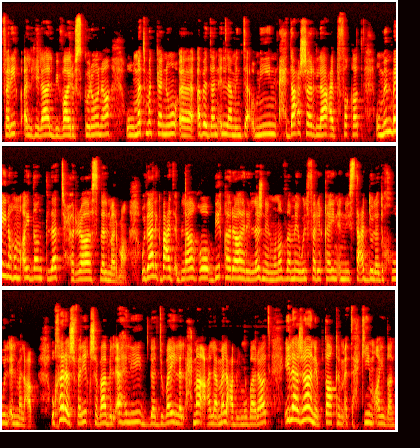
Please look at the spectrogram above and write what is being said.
فريق الهلال بفيروس كورونا وما تمكنوا آه، أبدا إلا من تأمين 11 لاعب فقط. ومن بينهم أيضا ثلاث حراس للمرمى وذلك بعد إبلاغه بقرار اللجنة المنظمة والفريقين أنه يستعدوا لدخول الملعب. وخرج فريق شباب الأهلي دبي للأحماء على ملعب المباراة إلى جانب طاقم التحكيم أيضا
